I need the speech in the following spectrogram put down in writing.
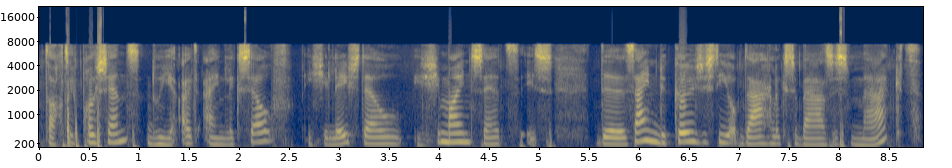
80% doe je uiteindelijk zelf. Is je leefstijl, is je mindset, is de, zijn de keuzes die je op dagelijkse basis maakt.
